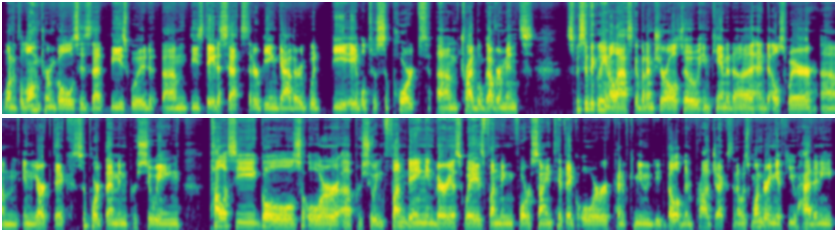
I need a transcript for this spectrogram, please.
one of the long term goals is that these would um, these data sets that are being gathered would be able to support um, tribal governments, specifically in Alaska, but I'm sure also in Canada and elsewhere um, in the Arctic, support them in pursuing policy goals or uh, pursuing funding in various ways, funding for scientific or kind of community development projects. And I was wondering if you had any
